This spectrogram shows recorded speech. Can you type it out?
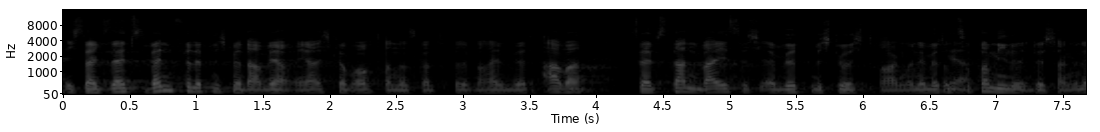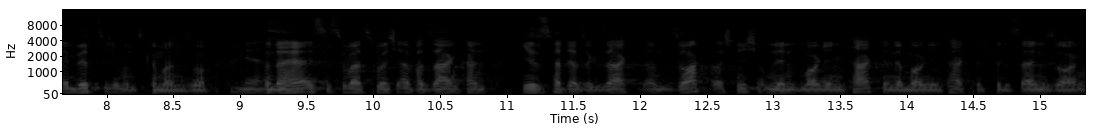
ich sage, selbst wenn Philipp nicht mehr da wäre, ja, ich glaube auch dran, dass Gott Philipp noch heilen wird, aber selbst dann weiß ich, er wird mich durchtragen und er wird unsere ja. Familie durchtragen und er wird sich um uns kümmern. So. Yes. Von daher ist es sowas, wo ich einfach sagen kann, Jesus hat ja so gesagt, ähm, sorgt euch nicht um den morgigen Tag, denn der morgige Tag wird für das Seine sorgen.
